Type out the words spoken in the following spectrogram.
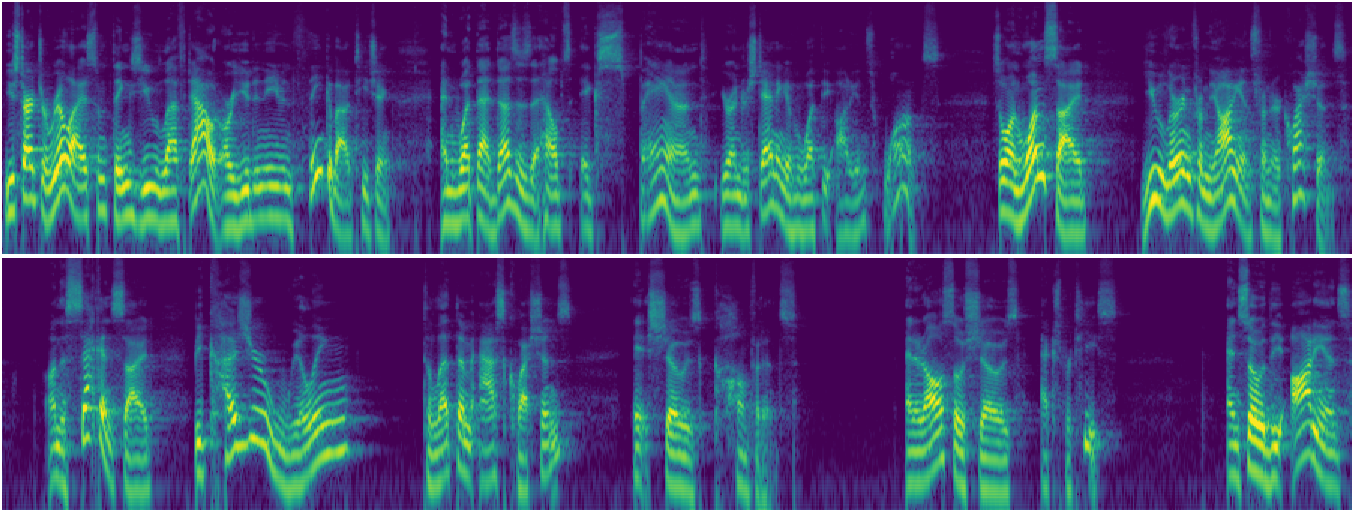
you start to realize some things you left out or you didn't even think about teaching. And what that does is it helps expand your understanding of what the audience wants. So, on one side, you learn from the audience from their questions. On the second side, because you're willing to let them ask questions, it shows confidence. And it also shows expertise. And so the audience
